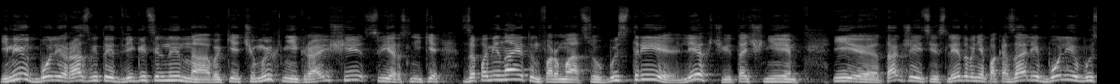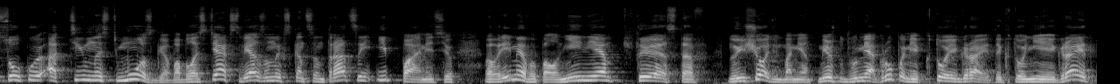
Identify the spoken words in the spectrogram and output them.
имеют более развитые двигательные навыки, чем их не играющие сверстники, запоминают информацию быстрее, легче и точнее. И также эти исследования показали более высокую активность мозга в областях, связанных с концентрацией и памятью во время выполнения тестов. Но еще один момент. Между двумя группами, кто играет и кто не играет,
